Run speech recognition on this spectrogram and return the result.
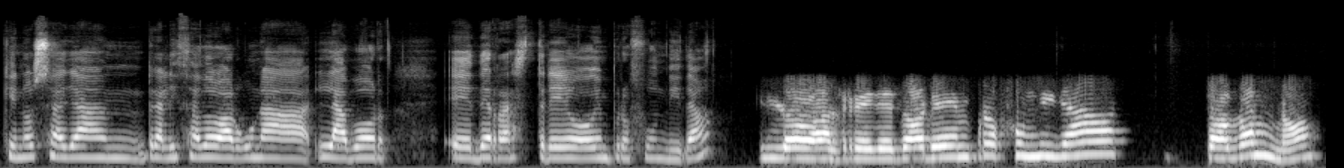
¿Que no se hayan realizado alguna labor eh, de rastreo en profundidad? Los alrededores en profundidad, todos no.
